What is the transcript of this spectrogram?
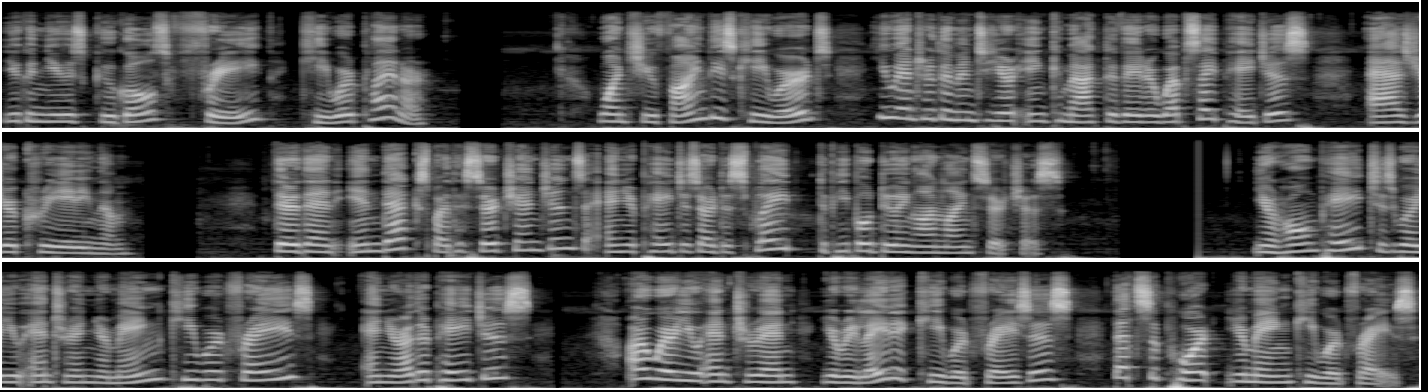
you can use Google's free Keyword Planner. Once you find these keywords, you enter them into your Income Activator website pages as you're creating them. They're then indexed by the search engines and your pages are displayed to people doing online searches. Your home page is where you enter in your main keyword phrase, and your other pages are where you enter in your related keyword phrases that support your main keyword phrase.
